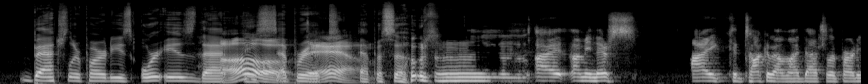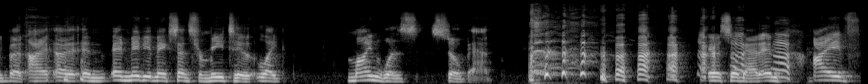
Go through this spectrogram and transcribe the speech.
bachelor parties, or is that Oh, a separate damn. episode? Mm, I I mean, there's I could talk about my bachelor party, but I uh, and and maybe it makes sense for me to like. Mine was so bad. it was so bad, and I've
